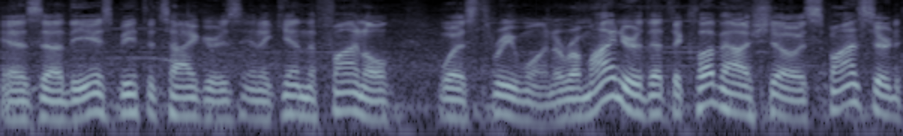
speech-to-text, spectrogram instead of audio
as uh, the A's beat the Tigers. And again, the final was 3 1. A reminder that the Clubhouse Show is sponsored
